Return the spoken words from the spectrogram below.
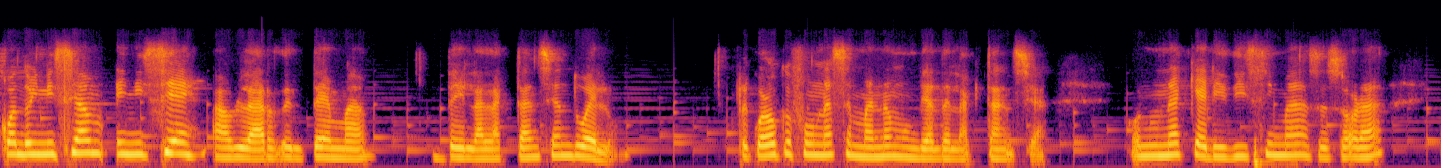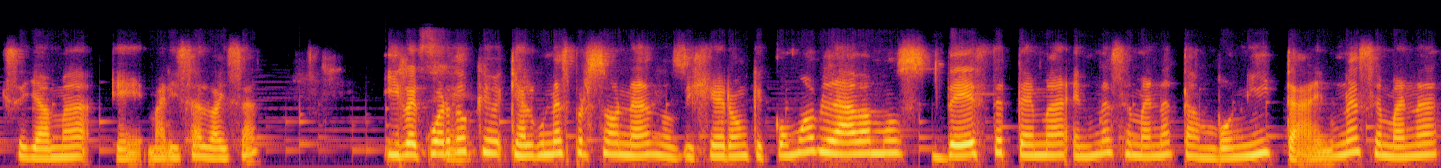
cuando inicié a hablar del tema de la lactancia en duelo, recuerdo que fue una semana mundial de lactancia con una queridísima asesora que se llama eh, Marisa Loaiza, y recuerdo que, algunas personas nos dijeron que cómo hablábamos de este tema en una semana tan bonita, en una semana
